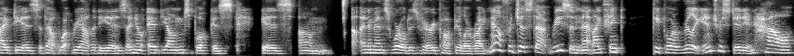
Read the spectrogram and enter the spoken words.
ideas about what reality is. I know Ed Yong's book is is um, an immense world is very popular right now for just that reason that I think people are really interested in how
